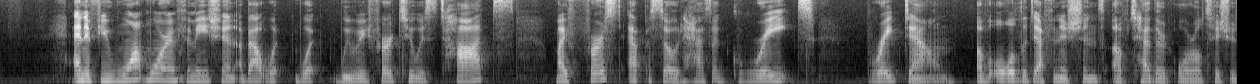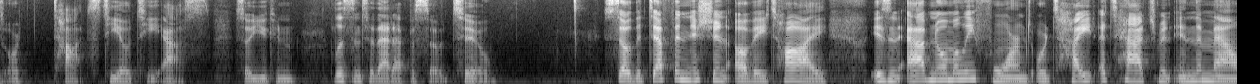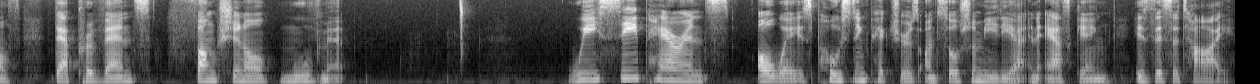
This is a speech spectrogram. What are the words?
And if you want more information about what, what we refer to as TOTS, my first episode has a great breakdown of all the definitions of tethered oral tissues or TOTS, T O T S. So you can listen to that episode too. So, the definition of a tie is an abnormally formed or tight attachment in the mouth that prevents functional movement. We see parents always posting pictures on social media and asking, Is this a tie?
